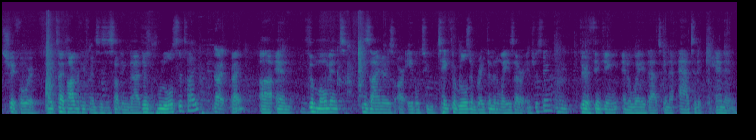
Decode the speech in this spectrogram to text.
straightforward. Like typography, for instance, is something that there's rules to type Right. right? Uh, and the moment designers are able to take the rules and break them in ways that are interesting, Mm. they're thinking in a way that's going to add to the canon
